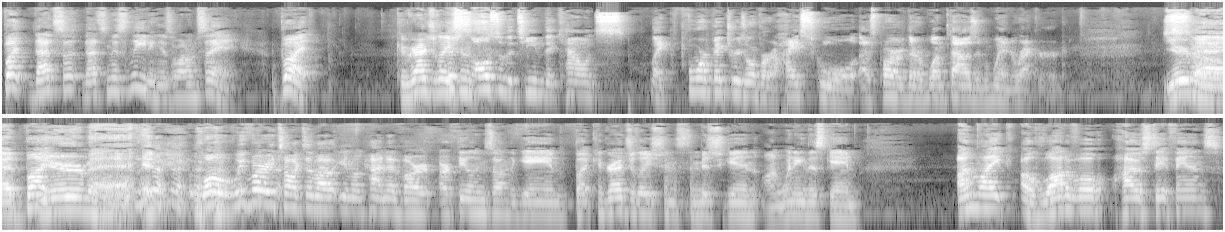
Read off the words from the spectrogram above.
But that's uh, that's misleading, is what I'm saying. But congratulations. This is also the team that counts like four victories over a high school as part of their 1,000 win record. You're So, mad. but- You're mad. well, we've already talked about, you know, kind of our, our feelings on the game, but congratulations to Michigan on winning this game. Unlike a lot of Ohio State fans,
